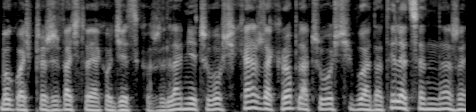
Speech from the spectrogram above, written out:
mogłaś przeżywać to jako dziecko. Że dla mnie czułość, każda kropla czułości była na tyle cenna, że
